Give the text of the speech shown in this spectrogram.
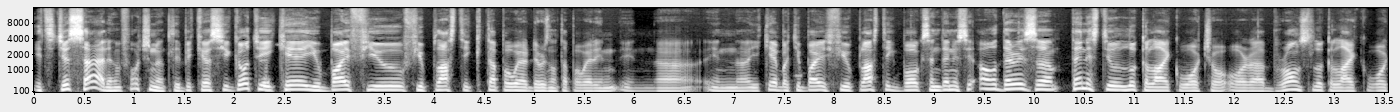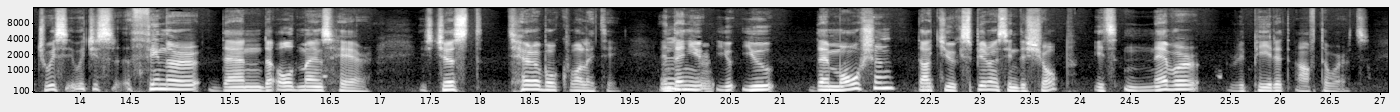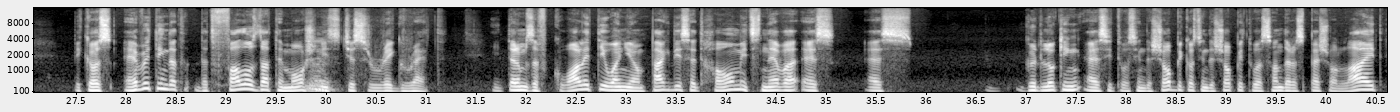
it's just sad unfortunately because you go to ikea you buy few few plastic tupperware. There is no tupperware in in uh, in uh, ikea but you buy a few plastic box and then you say oh there is a tennis steel look-alike watch or, or a bronze look-alike watch which, which is thinner than the old man's hair. It's just terrible quality. And then you, you you the emotion that you experience in the shop it's never repeated afterwards because everything that that follows that emotion is just regret. In terms of quality when you unpack this at home it's never as as good looking as it was in the shop because in the shop it was under a special light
